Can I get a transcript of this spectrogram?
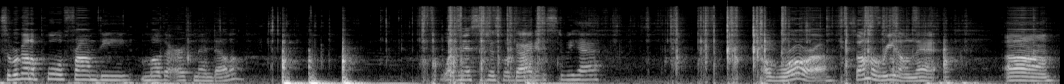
So we're going to pull from the Mother Earth Mandala. What messages, what guidance do we have? Aurora. So I'm going to read on that. Um,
